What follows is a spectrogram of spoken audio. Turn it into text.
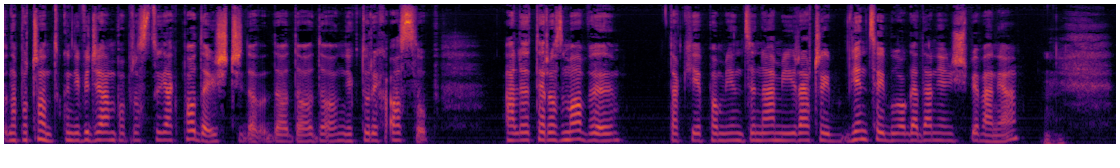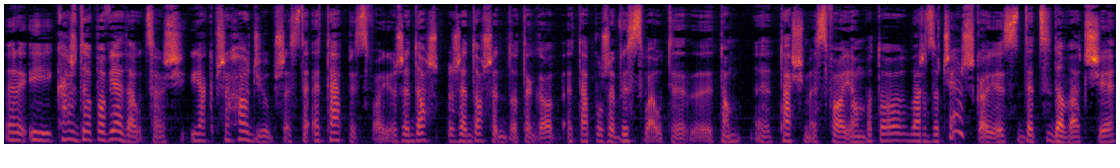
na początku nie wiedziałam po prostu, jak podejść do, do, do, do niektórych osób. Ale te rozmowy takie pomiędzy nami raczej więcej było gadania niż śpiewania. Mhm. I każdy opowiadał coś, jak przechodził przez te etapy swoje, że, dosz, że doszedł do tego etapu, że wysłał tę tą e, taśmę swoją, bo to bardzo ciężko jest decydować się.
